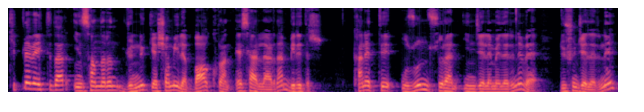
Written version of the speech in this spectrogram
Kitle ve iktidar insanların günlük yaşamıyla bağ kuran eserlerden biridir. Canetti uzun süren incelemelerini ve düşüncelerini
